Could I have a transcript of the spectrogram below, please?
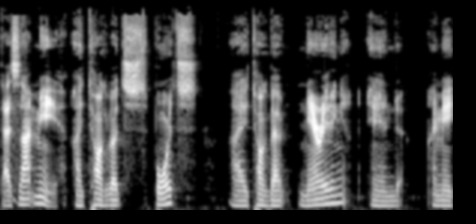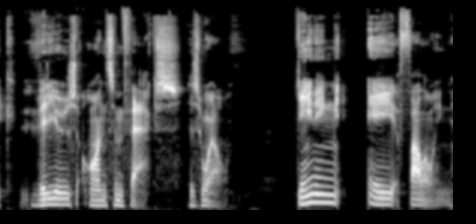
That's not me. I talk about sports, I talk about narrating, and I make videos on some facts as well. Gaining a following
